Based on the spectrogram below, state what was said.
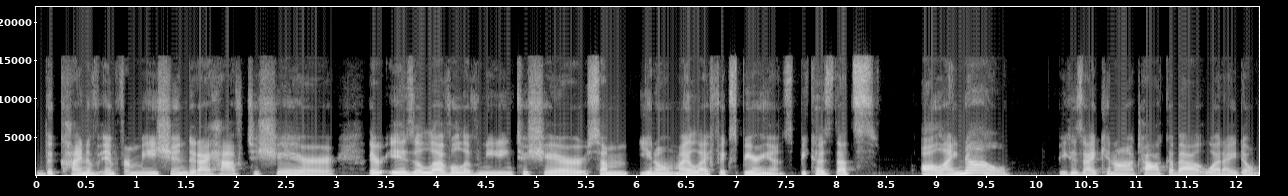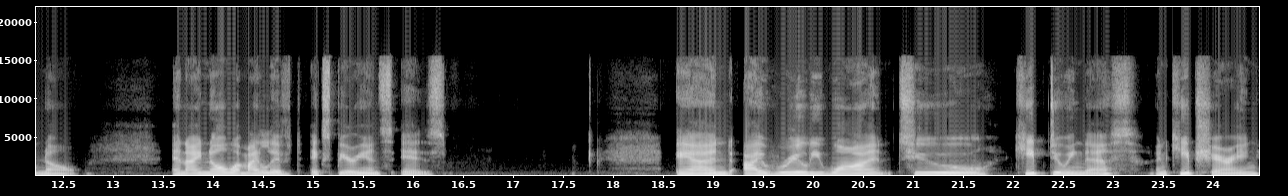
the kind of information that I have to share, there is a level of needing to share some, you know, my life experience because that's all I know, because I cannot talk about what I don't know. And I know what my lived experience is. And I really want to keep doing this and keep sharing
